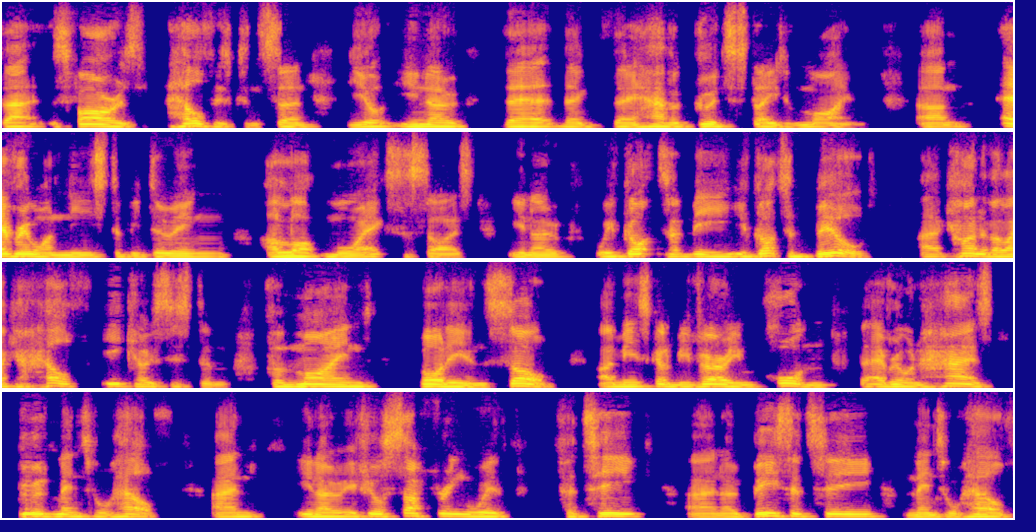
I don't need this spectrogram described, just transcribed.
that as far as health is concerned you you know they they they have a good state of mind. Um, everyone needs to be doing a lot more exercise you know we've got to be you've got to build a kind of a, like a health ecosystem for mind body and soul I mean, it's going to be very important that everyone has good mental health. And, you know, if you're suffering with fatigue and obesity, mental health,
